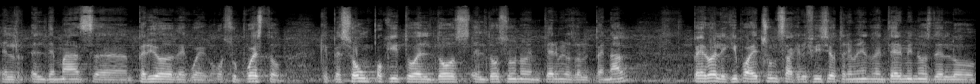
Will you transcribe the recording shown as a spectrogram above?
el, demás eh, periodo de juego. Por supuesto que pesó un poquito el 2-1 el 2 en términos del penal, pero el equipo ha hecho un sacrificio tremendo en términos de lo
